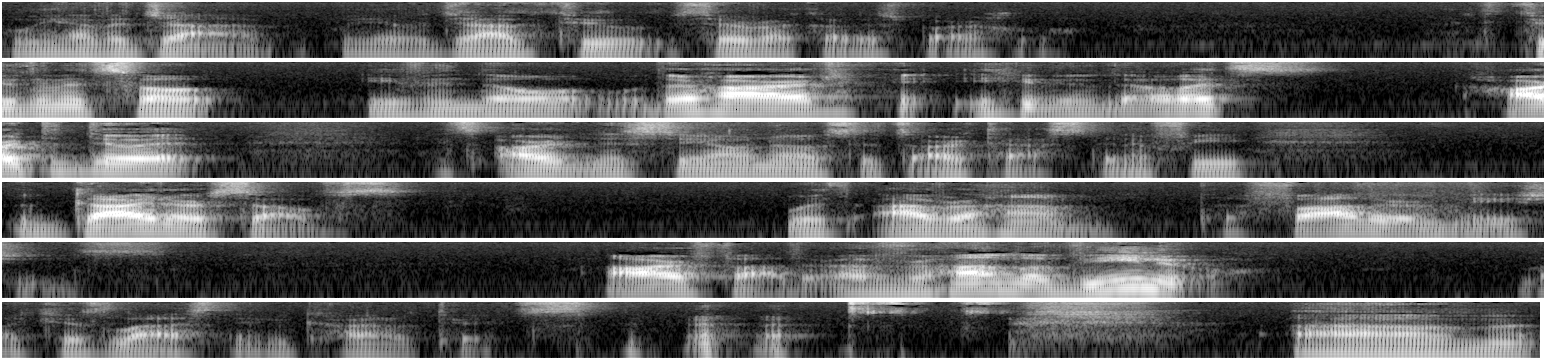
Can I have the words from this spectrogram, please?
We have a job. We have a job to serve HaKadosh Baruch Hu. To do the mitzvot, even though they're hard, even though it's hard to do it, it's our nisyonos, it's our test. And if we guide ourselves with Abraham, the father of nations, our father, Avraham Avinu, like his last name connotates, um,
